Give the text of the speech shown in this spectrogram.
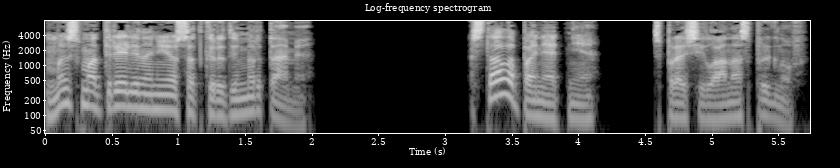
Мы смотрели на нее с открытыми ртами. «Стало понятнее?» — спросила она, спрыгнув.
